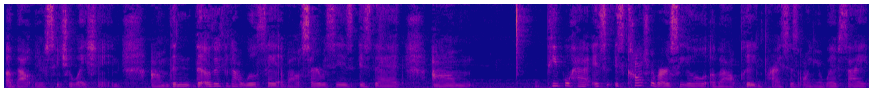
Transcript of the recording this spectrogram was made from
about their situation. Um, the, the other thing I will say about services is that um, people have it's it's controversial about putting prices on your website.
